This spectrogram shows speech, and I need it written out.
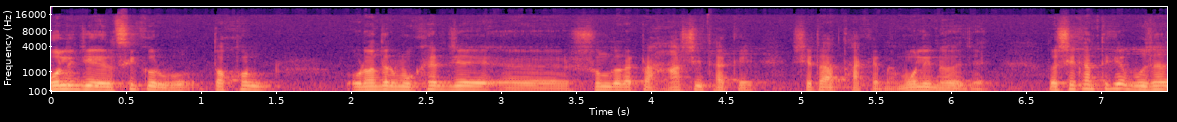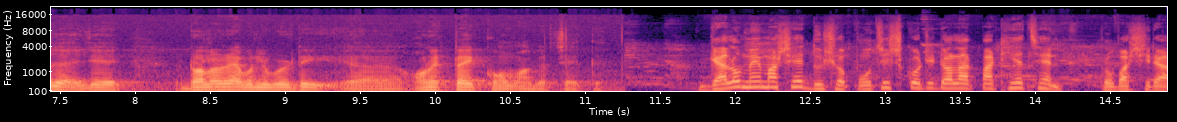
বলি যে এলসি করব তখন ওনাদের মুখের যে সুন্দর একটা হাসি থাকে সেটা আর থাকে না মলিন হয়ে যায়। তো সেখান থেকে বোঝা যায় যে ডলারের অ্যাভেলেবিলিটি অনেকটাই কম আগের চাইতে। গেল মে মাসে দুশো পঁচিশ কোটি ডলার পাঠিয়েছেন প্রবাসীরা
